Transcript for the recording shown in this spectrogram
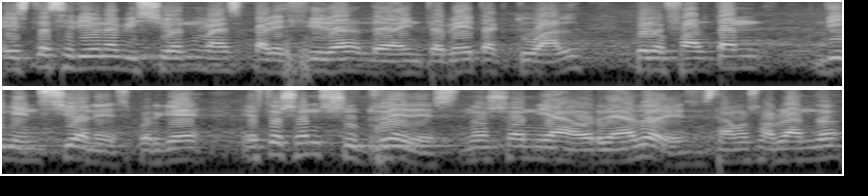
esta sería una visión más parecida de la Internet actual, pero faltan dimensiones, porque estos son subredes, no son ya ordenadores. Estamos hablando,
